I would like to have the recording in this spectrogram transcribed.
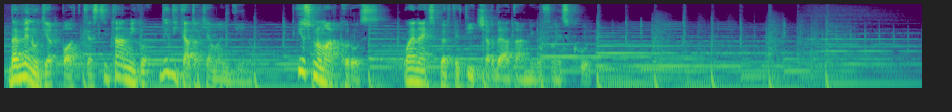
Benvenuti al podcast Titanico dedicato a chi ama il vino. Io sono Marco Rossi, wine expert e teacher della Tannico Fine School.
